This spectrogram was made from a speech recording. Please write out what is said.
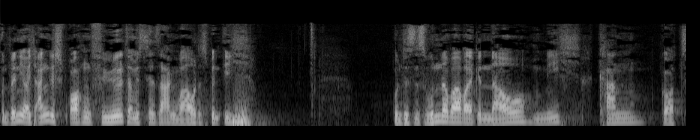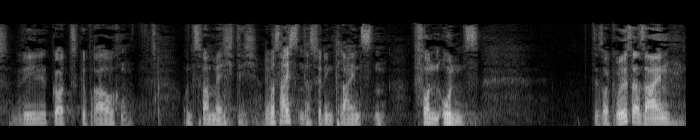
Und wenn ihr euch angesprochen fühlt, dann müsst ihr sagen, wow, das bin ich. Und es ist wunderbar, weil genau mich kann Gott, will Gott gebrauchen. Und zwar mächtig. Ja, was heißt denn das für den Kleinsten? von uns. Der soll größer sein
